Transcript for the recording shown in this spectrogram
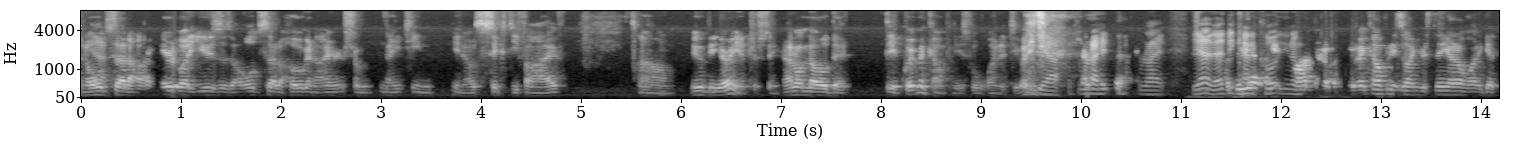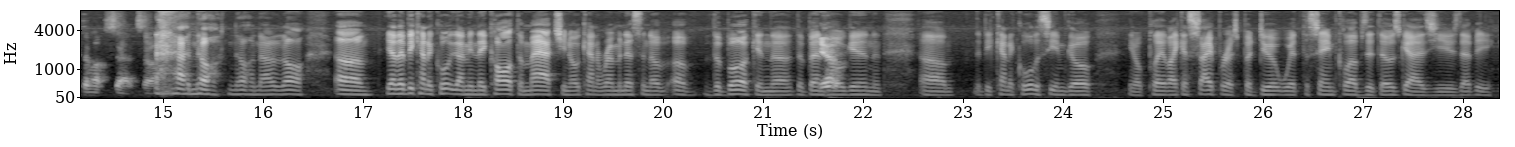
an yeah. old set of everybody uses an old set of Hogan irons from 19 you know 65. Um, it would be very interesting. I don't know that the equipment companies will want to do it. Yeah, right, right. Yeah, that'd be kind of cool. You know, equipment companies on your thing. I don't want to get them upset. So no, no, not at all. Um, yeah, that'd be kind of cool. I mean, they call it the match. You know, kind of reminiscent of, of the book and the the Ben yeah. Hogan, and um, it'd be kind of cool to see him go. You know, play like a Cypress, but do it with the same clubs that those guys use. That'd be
